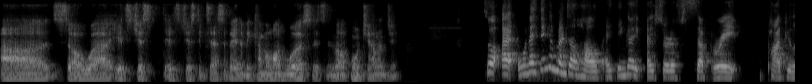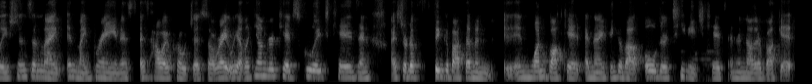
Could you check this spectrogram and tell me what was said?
Uh, so uh, it's just it's just exacerbated, become a lot worse. It's a lot more challenging. So I, when I think of mental health, I think I, I sort of separate populations in my in my brain as, as how I approach it. So right, we have like younger kids, school age kids, and I sort of think about them in in one bucket, and then I think about older teenage kids in another bucket.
